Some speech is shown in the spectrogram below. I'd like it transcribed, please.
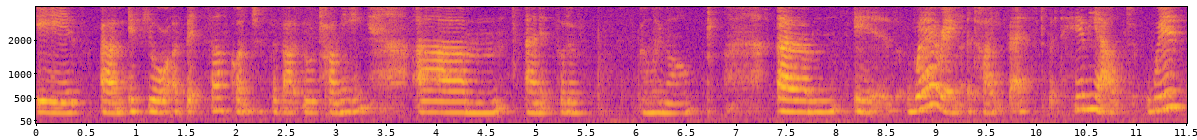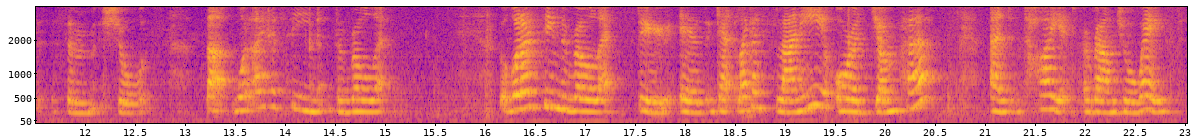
is um, if you're a bit self-conscious about your tummy um, and it's sort of filling out um, is wearing a tight vest but hear me out with some shorts but what I have seen the Rolex but what I've seen the Rollettes do is get like a flanny or a jumper and tie it around your waist.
